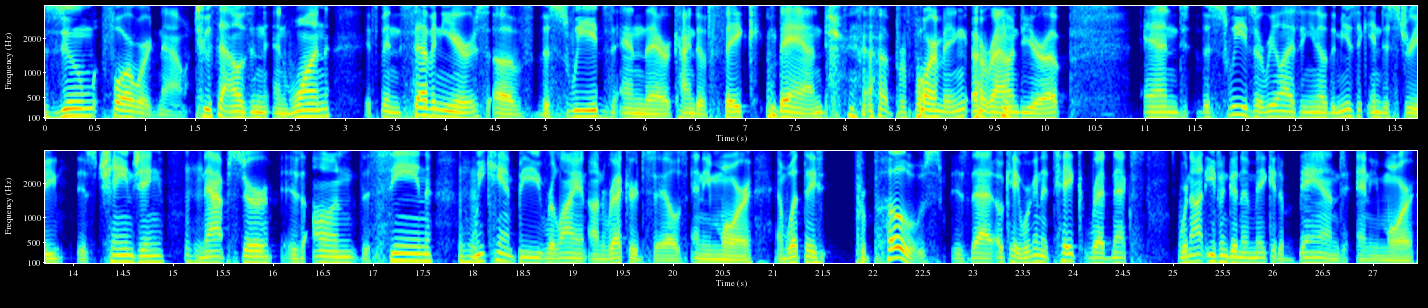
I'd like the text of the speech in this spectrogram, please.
zoom forward now. 2001. It's been seven years of the Swedes and their kind of fake band performing around Europe. And the Swedes are realizing, you know, the music industry is changing. Mm-hmm. Napster is on the scene. Mm-hmm. We can't be reliant on record sales anymore. And what they propose is that, okay, we're going to take Rednex. We're not even going to make it a band anymore.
